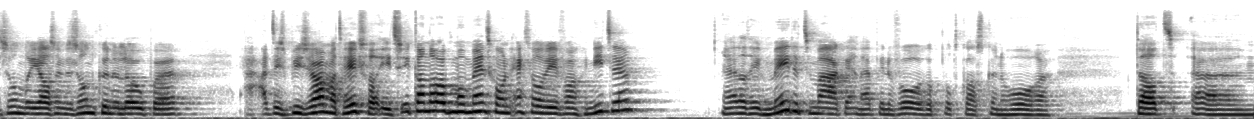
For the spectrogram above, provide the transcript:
zonder jas in de zon kunnen lopen het is bizar, maar het heeft wel iets. Ik kan er op het moment gewoon echt wel weer van genieten. Ja, dat heeft mede te maken, en dat heb je in de vorige podcast kunnen horen, dat uh,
